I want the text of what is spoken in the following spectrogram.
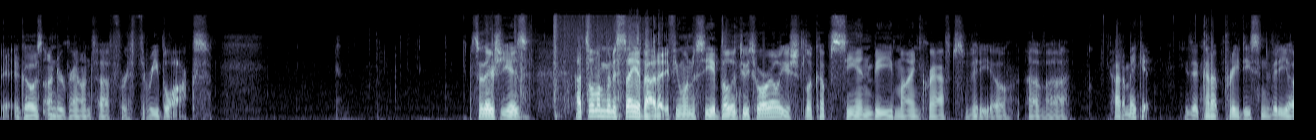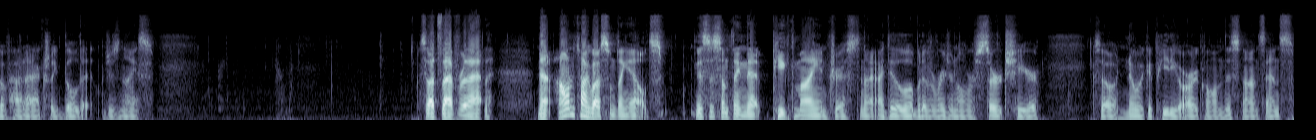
it goes underground uh, for three blocks. So there she is. That's all I'm going to say about it. If you want to see a building tutorial, you should look up CNB Minecraft's video of uh, how to make it. He's got a pretty decent video of how to actually build it, which is nice. So that's that for that. Now, I want to talk about something else. This is something that piqued my interest, and I, I did a little bit of original research here. So, no Wikipedia article on this nonsense.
